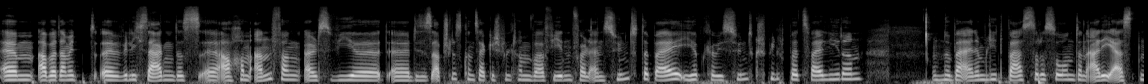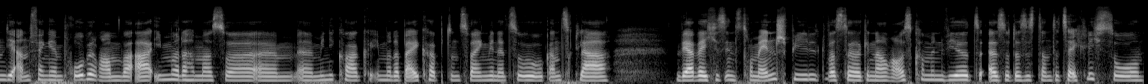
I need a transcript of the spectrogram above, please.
Ähm, aber damit äh, will ich sagen, dass äh, auch am Anfang, als wir äh, dieses Abschlusskonzert gespielt haben, war auf jeden Fall ein Synth dabei. Ich habe, glaube ich, Synth gespielt bei zwei Liedern. und nur bei einem Lied passt oder so und dann auch die ersten, die Anfänge im Proberaum war auch immer, da haben wir so ein ähm, Minikorg immer dabei gehabt und es war irgendwie nicht so ganz klar, wer welches Instrument spielt, was da genau rauskommen wird. Also das ist dann tatsächlich so,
